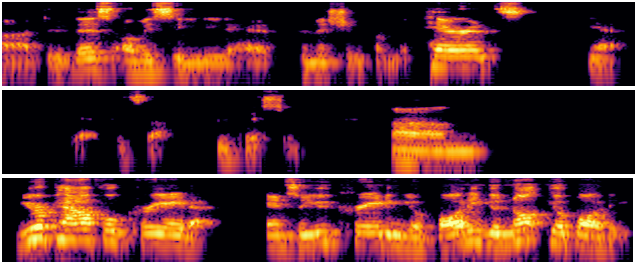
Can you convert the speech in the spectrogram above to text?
uh, do this. Obviously, you need to have permission from the parents. Yeah, yeah, good stuff. Good question. Um, you're a powerful creator. And so you're creating your body. You're not your body.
